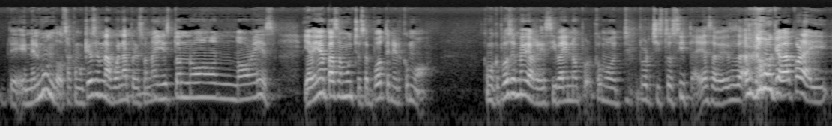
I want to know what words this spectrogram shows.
de- en el mundo, o sea, como quiero ser una buena persona y esto no, no es. Y a mí me pasa mucho, o sea, puedo tener como como que puedo ser medio agresiva y no por, como por chistosita, ya sabes, o sea, como que va por ahí.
